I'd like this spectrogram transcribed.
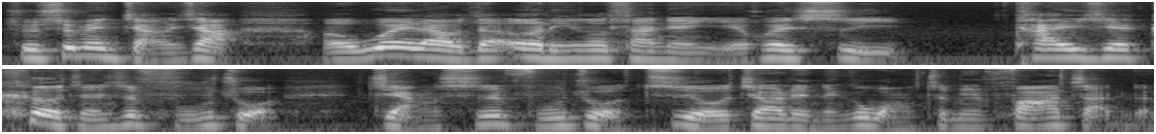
所以顺便讲一下，呃，未来我在二零二三年也会是开一些课程，是辅佐讲师、辅佐自由教练能够往这边发展的。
